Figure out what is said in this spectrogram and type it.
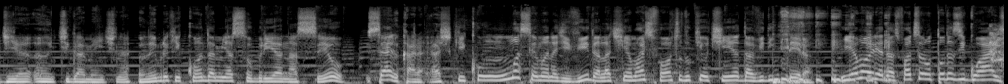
de an- antigamente, né? Eu lembro que quando a minha sobrinha nasceu, sério, cara, acho que com uma semana de vida, ela tinha mais fotos do que eu tinha da vida inteira. e a maioria das fotos eram todas iguais.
